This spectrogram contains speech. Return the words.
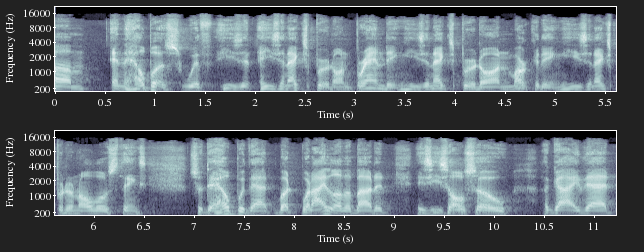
um, and help us with. He's a, he's an expert on branding. He's an expert on marketing. He's an expert on all those things. So to help with that, but what I love about it is he's also a guy that,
